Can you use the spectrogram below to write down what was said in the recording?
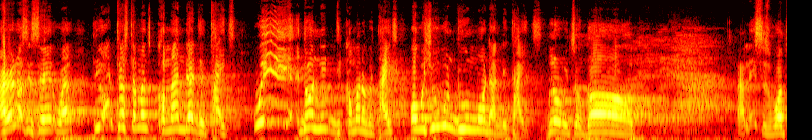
Irenaeus is saying, well, the Old Testament commanded the tithe. We don't need the command of the tithe, but we should even do more than the tithe. Glory to God. And this is what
